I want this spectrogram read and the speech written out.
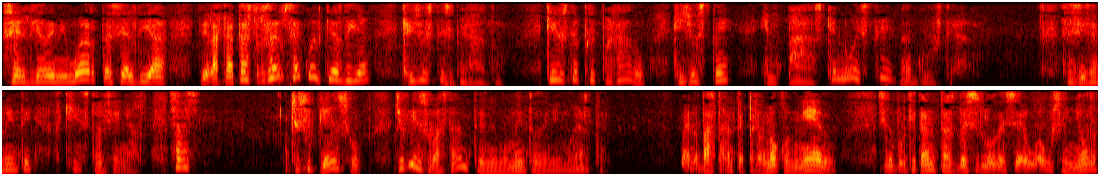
sea el día de mi muerte, sea el día de la catástrofe, sea cualquier día, que yo esté esperando que yo esté preparado, que yo esté en paz, que no esté en angustia. Sencillamente, aquí estoy, Señor. ¿Sabes? Yo sí pienso, yo pienso bastante en el momento de mi muerte. Bueno, bastante, pero no con miedo, sino porque tantas veces lo deseo. Oh Señor,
